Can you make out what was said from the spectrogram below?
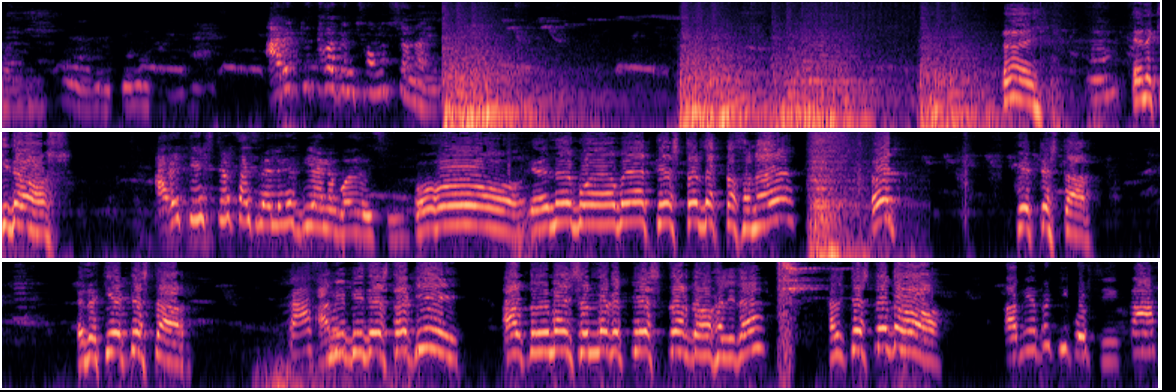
লাগে না। আরেকটু থাকেন সমস্যা নাই। এই এনে কি দাস? আরে টেস্টার চাইছিল লেগে দিয়ে এনে বয় রয়েছি। ও এনে বয়ে বয়ে টেস্টার দেখতাছ না? এই, কে টেস্টার এটা কি টেস্টার আমি বিদেশ থাকি আর তুমি মানুষের লোকে টেস্টার দাও খালি না? খালি টেস্টার দাও। আমি আবার কি করছি? কাজ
